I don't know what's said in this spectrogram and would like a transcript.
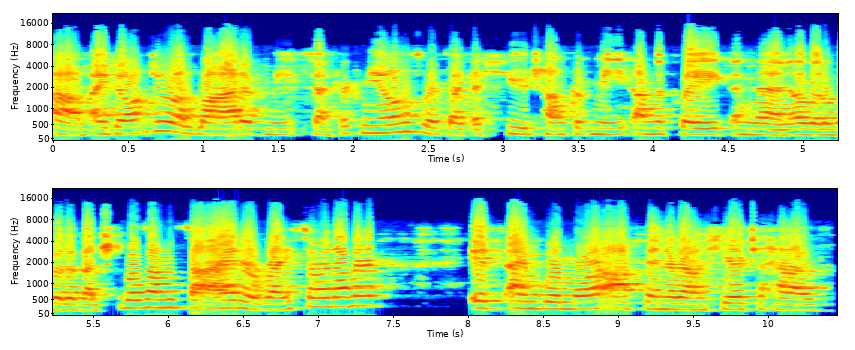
um, I don't do a lot of meat centric meals where it's like a huge hunk of meat on the plate and then a little bit of vegetables on the side or rice or whatever. It's I'm, we're more often around here to have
